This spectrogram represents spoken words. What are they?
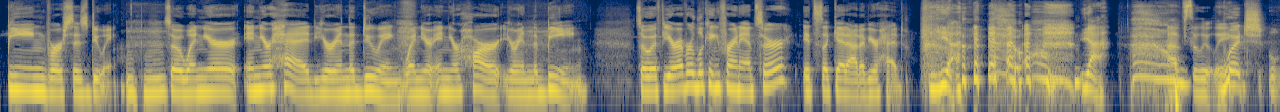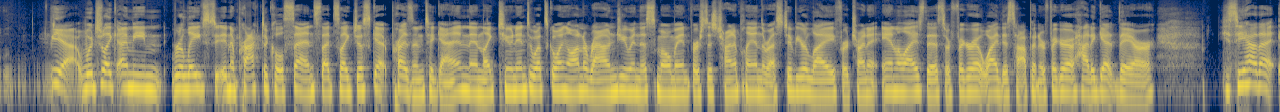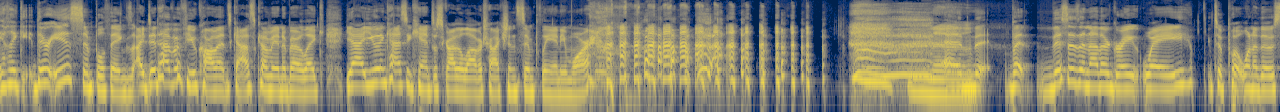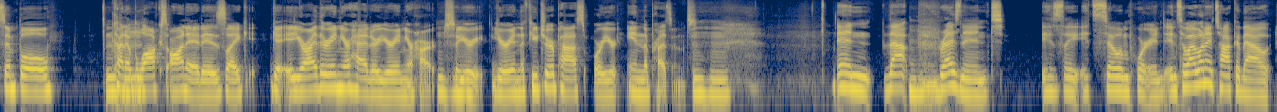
being versus doing. Mm-hmm. So when you're in your head, you're in the doing. When you're in your heart, you're in the being. So if you're ever looking for an answer, it's like get out of your head. Yeah. yeah. Absolutely. Which yeah, which like I mean relates to in a practical sense. That's like just get present again and like tune into what's going on around you in this moment versus trying to plan the rest of your life or trying to analyze this or figure out why this happened or figure out how to get there. You see how that like there is simple things. I did have a few comments Cass come in about like, yeah, you and Cassie can't describe the law of attraction simply anymore. no. And but this is another great way to put one of those simple mm-hmm. kind of blocks on it is like get, you're either in your head or you're in your heart. Mm-hmm. So you're you're in the future or past or you're in the present. Mm-hmm. And that mm-hmm. present is like it's so important. And so I want to talk about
